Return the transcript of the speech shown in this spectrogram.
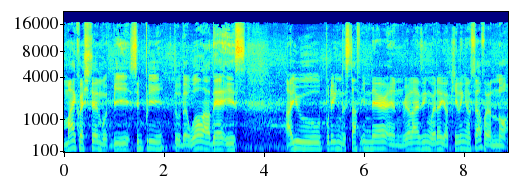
My question would be simply to the world out there is are you putting the stuff in there and realizing whether you're killing yourself or you're not?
